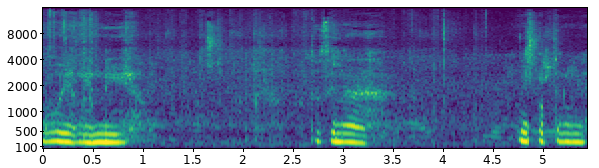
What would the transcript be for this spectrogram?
Oh yang ini. Putusin ah. Ini potong ini.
